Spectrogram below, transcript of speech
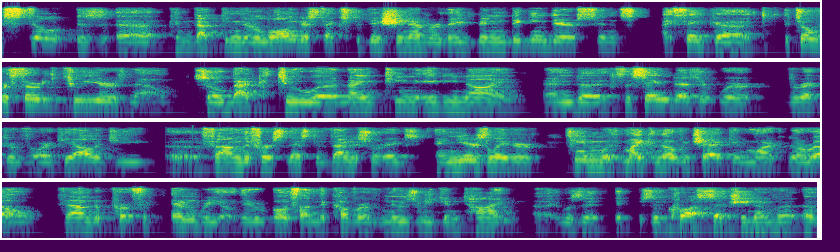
still is uh, conducting their longest expedition ever. They've been digging there since I think uh, it's over 32 years now. So back to 1989, uh, and uh, it's the same desert where director of archaeology, uh, found the first nest of dinosaur eggs. And years later, team with Mike Novacek and Mark Norell found a perfect embryo. They were both on the cover of Newsweek and Time. Uh, it was a it was a cross section of, a, of,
